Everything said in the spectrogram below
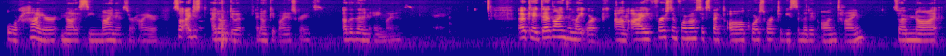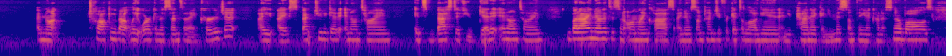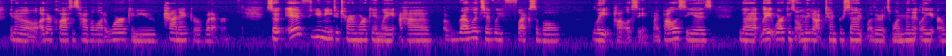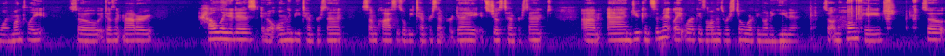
or higher, not a C minus or higher. So I just I don't do it. I don't give minus grades other than an A minus. Okay, deadlines and late work. Um, I first and foremost expect all coursework to be submitted on time. So I'm not I'm not talking about late work in the sense that I encourage it. I, I expect you to get it in on time. It's best if you get it in on time. But I know that it's an online class. I know sometimes you forget to log in and you panic and you miss something and it kind of snowballs. You know, other classes have a lot of work and you panic or whatever. So if you need to turn work in late, I have a relatively flexible late policy. My policy is that late work is only docked 10%, whether it's one minute late or one month late. So it doesn't matter how late it is, it'll only be 10%. Some classes will be 10% per day, it's just 10%. Um, and you can submit late work as long as we're still working on a unit. So on the home page, so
